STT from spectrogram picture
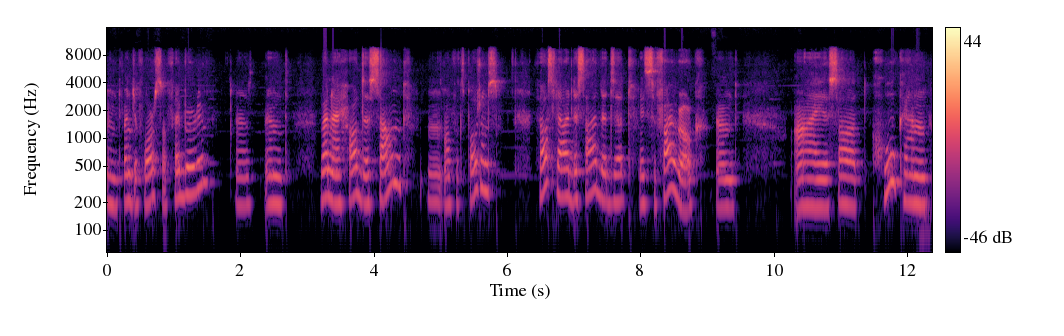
on 24th of February. Uh, and when I heard the sound um, of explosions, firstly I decided that it's a firework. And I thought, who can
